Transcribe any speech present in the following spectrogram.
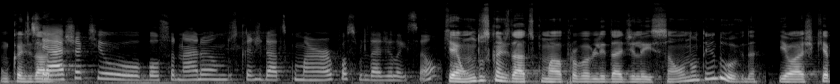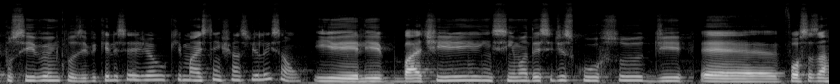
Um candidato Você acha que o Bolsonaro é um dos candidatos com maior possibilidade de eleição? que é um dos candidatos com maior probabilidade de eleição, não tenho dúvida. E eu acho que é possível, inclusive, que ele seja o que mais tem chance de eleição. E ele bate em cima desse discurso de é, Forças Armadas,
